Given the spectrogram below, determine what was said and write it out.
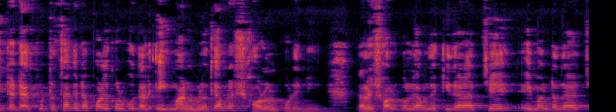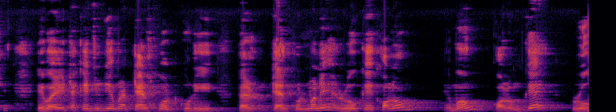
এটা ট্রান্সপোর্টটা থাকে এটা পরে করব। তাহলে এই মানগুলোকে আমরা সরল করে নিই। তাহলে সরল করলে আমাদের কী দাঁড়াচ্ছে? এই মানটা দাঁড়াচ্ছে। এবার এটাকে যদি আমরা ট্রান্সপোর্ট করি, তাহলে ট্রান্সপোর্ট মানে রোকে কলম এবং কলমকে রো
